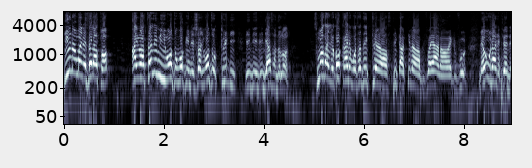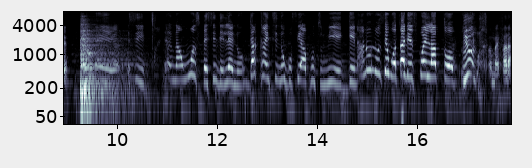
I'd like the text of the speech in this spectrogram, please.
You know when they sell laptop? And you are telling me you want to work in the church, you want to clean the, the, the, the house of the Lord. Small time you come carry water, take clean our speaker, clean our amplifier and our microphone. Then who will not repair them? See, na once person dey learn o, that kind thing no go fit happen to me again. I no know say water dey spoil laptop. You, oh, my father.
